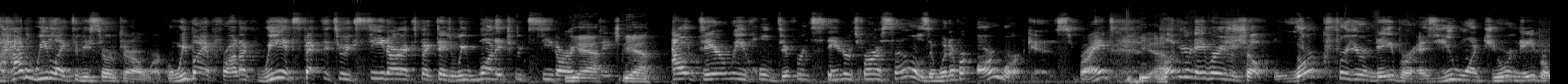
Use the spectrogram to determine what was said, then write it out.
How do we like to be served in our work? When we buy a product, we expect it to exceed our expectation. We want it to exceed our yeah, expectations. Yeah. How dare we hold different standards for ourselves and whatever our work is, right? Yeah. Love your neighbor as yourself. Work for your neighbor as you want your neighbor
